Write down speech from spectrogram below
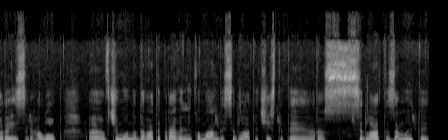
рись, галоп. Е, Вчимо надавати правильні команди, сідлати, чистити, розсідлати, замити.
